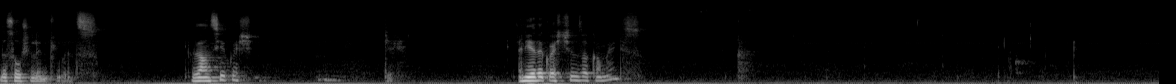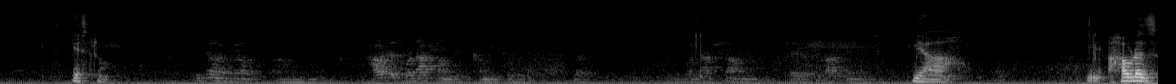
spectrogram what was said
the social influence. Does that answer your question? Okay. Any other questions or comments? Yes, true. You know, you know, um, how does Varnashram come into this? Like, Varnashram plays a part in Yeah. How does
